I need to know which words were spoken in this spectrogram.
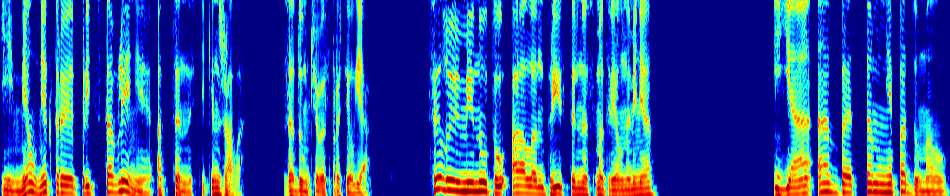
имел некоторое представление о ценности кинжала? Задумчиво спросил я. Целую минуту Алан пристально смотрел на меня, «Я об этом не подумал»,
